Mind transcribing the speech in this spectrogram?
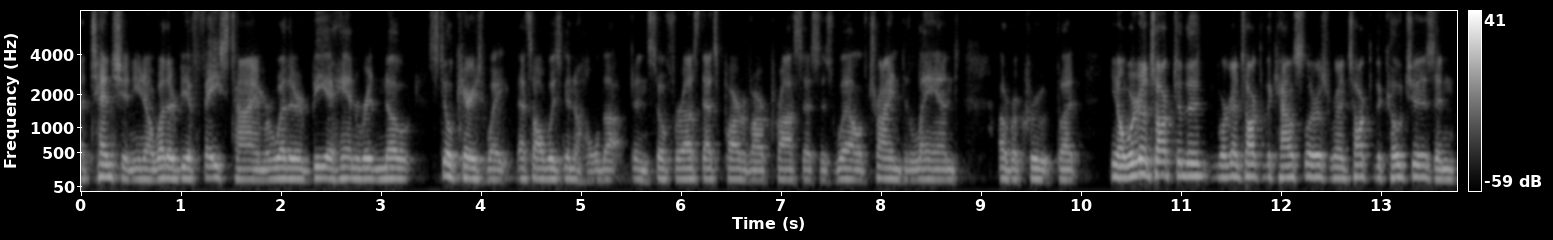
attention, you know, whether it be a FaceTime or whether it be a handwritten note, still carries weight. That's always going to hold up. And so for us, that's part of our process as well of trying to land a recruit. But you know, we're going to talk to the we're going to talk to the counselors, we're going to talk to the coaches, and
